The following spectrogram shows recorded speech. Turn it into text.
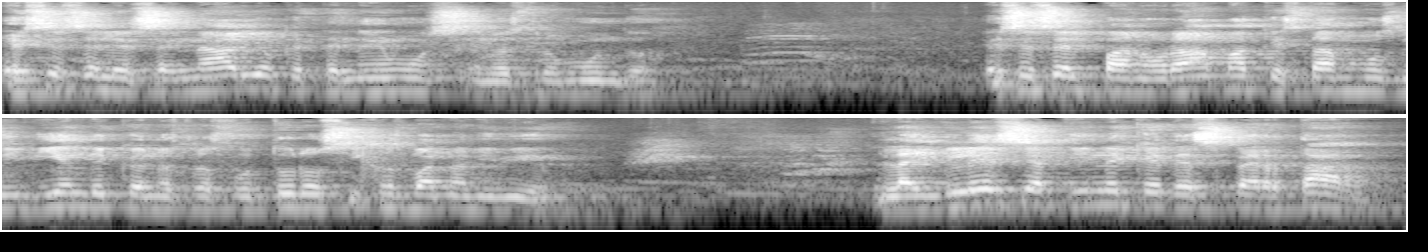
Ese es el escenario que tenemos en nuestro mundo. Ese es el panorama que estamos viviendo y que nuestros futuros hijos van a vivir. La iglesia tiene que despertar.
